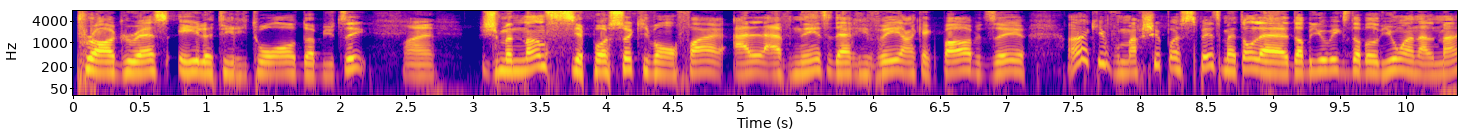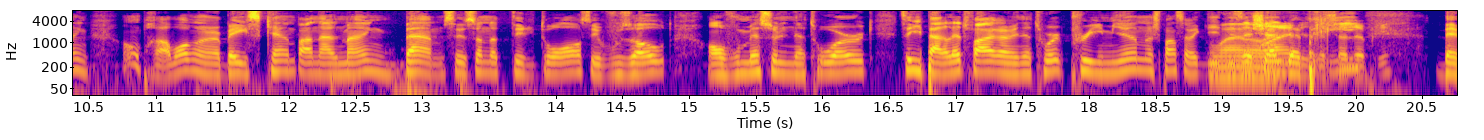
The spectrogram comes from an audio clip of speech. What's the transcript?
Progress et le territoire W. Tu sais, Ouais. je me demande si c'est pas ça qu'ils vont faire à l'avenir, c'est d'arriver en quelque part et de dire ah, ok vous marchez pas si pire. Mettons la WXW en Allemagne, on pourrait avoir un base camp en Allemagne, bam, c'est ça notre territoire, c'est vous autres, on vous met sur le network. Tu sais, ils parlaient de faire un network premium, là, je pense avec des, Ouais, des ouais, échelles Ouais, de les prix. échelles de prix. Ben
